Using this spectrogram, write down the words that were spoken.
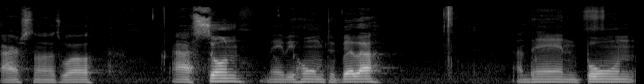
Arsenal as well. Uh, Son, maybe home to Villa. And then Bowen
